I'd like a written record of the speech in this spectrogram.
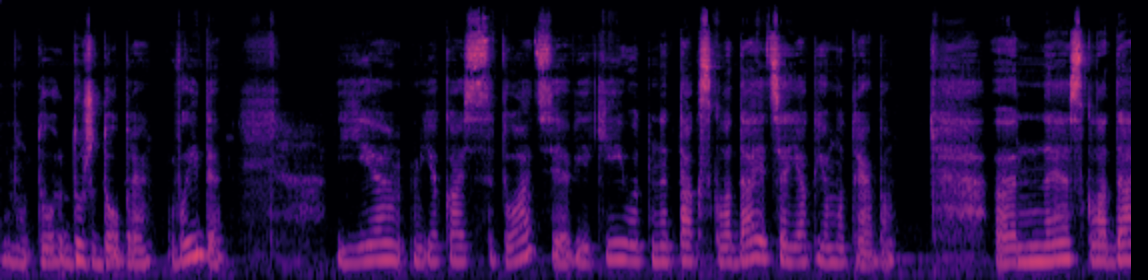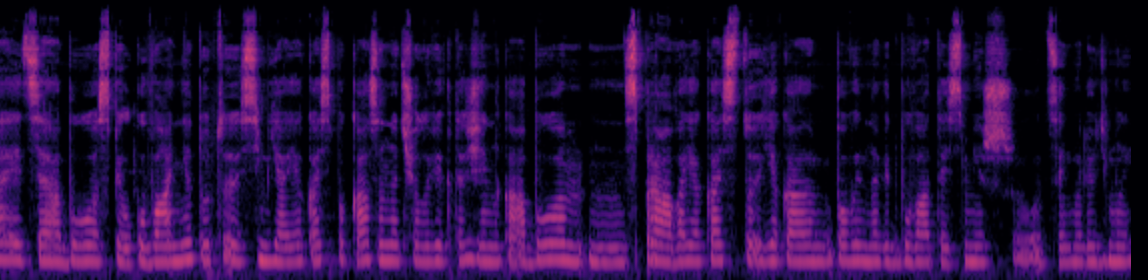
ну, дуже добре вийде. Є якась ситуація, в якій от не так складається, як йому треба. Е, Не складається або спілкування, тут е, сім'я якась показана, чоловік та жінка, або справа якась, яка повинна відбуватись між цими людьми.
